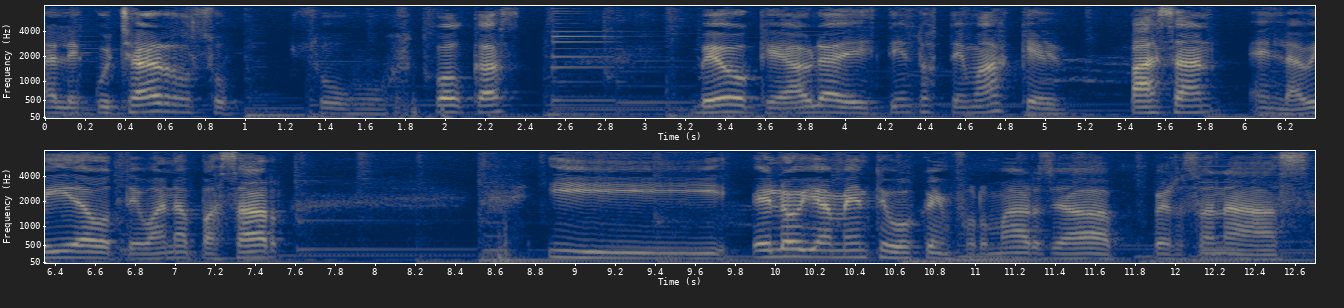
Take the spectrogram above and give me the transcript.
al escuchar sus, podcasts, veo que habla de distintos temas que pasan en la vida o te van a pasar. Y él obviamente busca informar ya a personas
